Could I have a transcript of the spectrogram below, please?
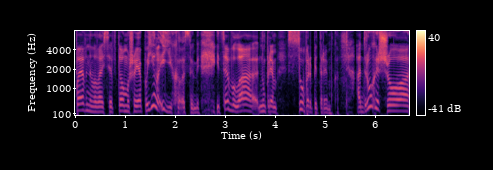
Впевнювалася в тому, що я поїла, і їхала собі. І це була ну прям супер підтримка. А друге, що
